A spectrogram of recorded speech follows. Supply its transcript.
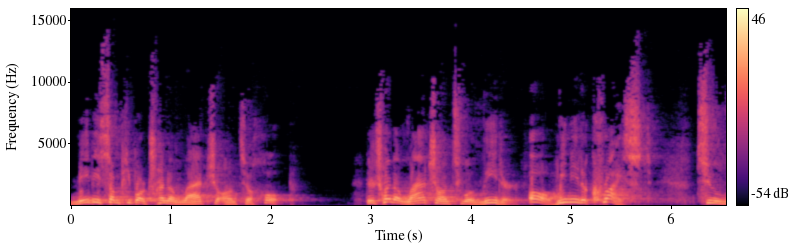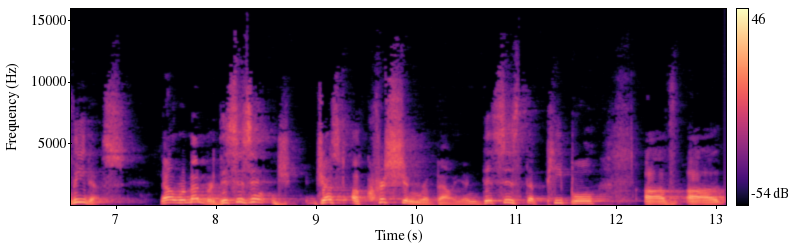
maybe some people are trying to latch onto hope. They're trying to latch onto a leader. Oh, we need a Christ to lead us. Now remember, this isn't j- just a Christian rebellion. This is the people of, uh,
